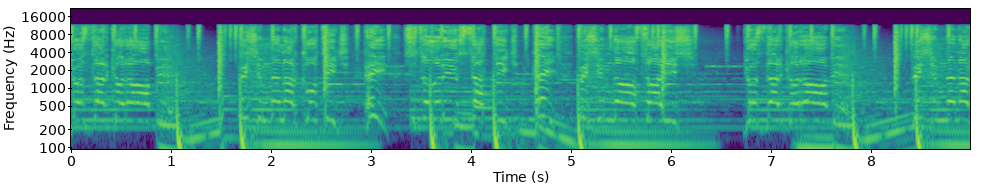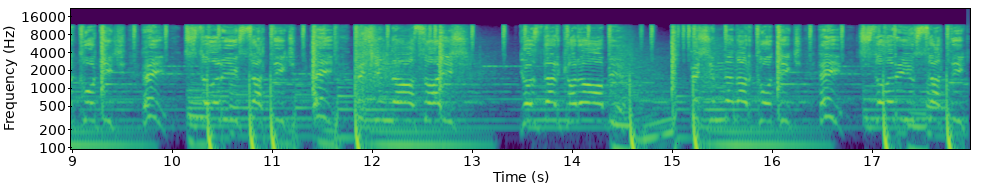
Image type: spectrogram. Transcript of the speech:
Gözler kara abi. Peşimde narkotik. Hey! Çıtaları yükselttik. Hey! Peşimde asayiş. Gözler kara abi Peşimde narkotik. Hey çıtaları yükselttik. Hey peşimde asayiş. Gözler kara abi. Peşimde narkotik. Hey çıtaları yükselttik.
